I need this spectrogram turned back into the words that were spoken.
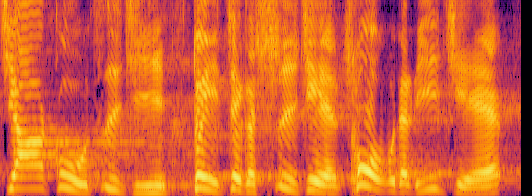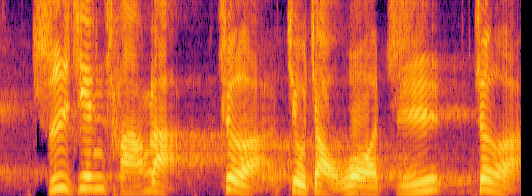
加固自己对这个世界错误的理解，时间长了，这就叫我执，这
